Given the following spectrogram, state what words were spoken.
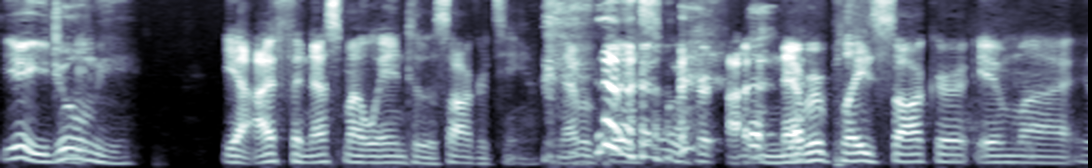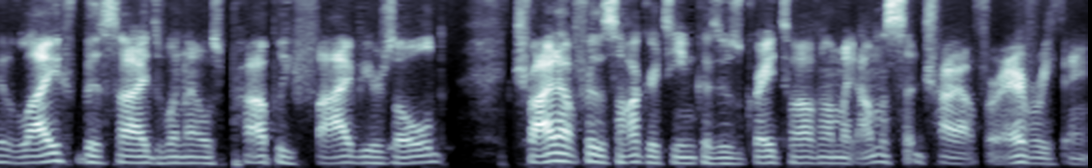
"Yeah, you drove me." Yeah, I finessed my way into the soccer team. Never played soccer. I never played soccer in my life besides when I was probably five years old. Tried out for the soccer team because it was grade 12. And I'm like, I'm gonna try out for everything.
